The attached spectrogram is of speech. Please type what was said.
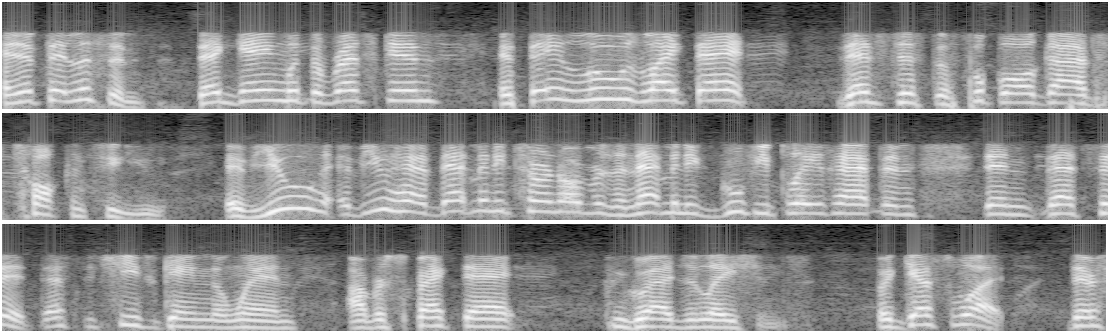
And if they listen, that game with the Redskins, if they lose like that, that's just the football gods talking to you. If you if you have that many turnovers and that many goofy plays happen, then that's it. That's the Chiefs game to win. I respect that. Congratulations. But guess what? They're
